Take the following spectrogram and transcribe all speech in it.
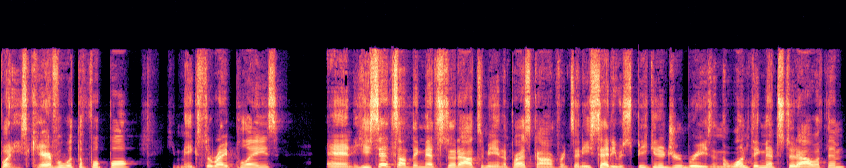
But he's careful with the football. He makes the right plays. And he said something that stood out to me in the press conference. And he said he was speaking to Drew Brees. And the one thing that stood out with him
